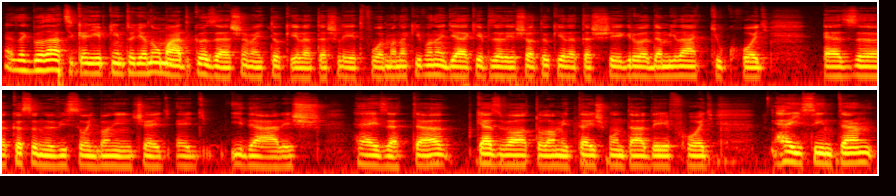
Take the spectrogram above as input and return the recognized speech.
Ezekből látszik egyébként, hogy a nomád közel sem egy tökéletes létforma. Neki van egy elképzelése a tökéletességről, de mi látjuk, hogy ez köszönő viszonyban nincs egy, egy ideális helyzettel, kezdve attól, amit te is mondtál, Dave, hogy helyi szinten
